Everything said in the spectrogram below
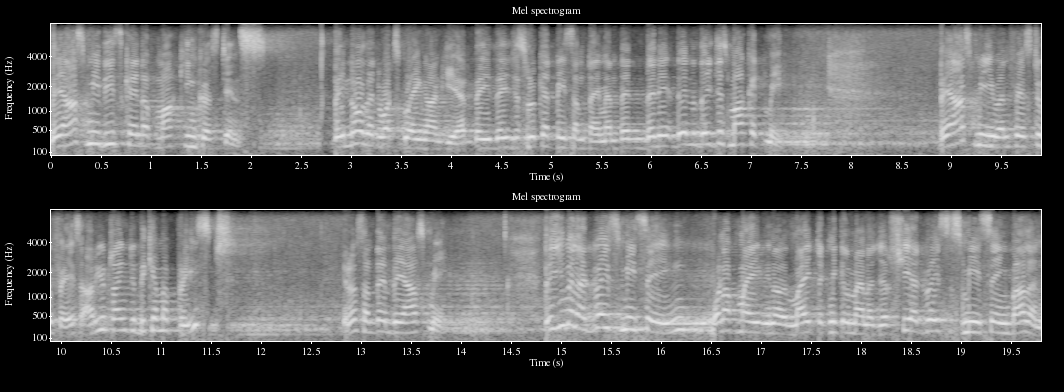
they ask me these kind of mocking questions. They know that what's going on here. They, they just look at me sometime and then, then, they just mock at me. They ask me even face to face, are you trying to become a priest? You know, sometimes they ask me. They even advise me saying, one of my, you know, my technical manager, she advises me saying, Balan,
